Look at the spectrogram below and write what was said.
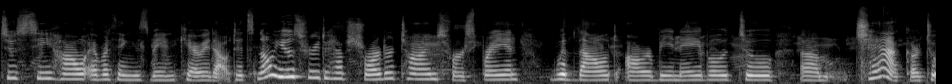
to see how everything is being carried out. It's no use for you to have shorter times for spraying without our being able to um, check or to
